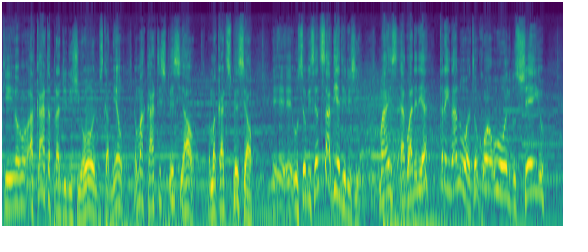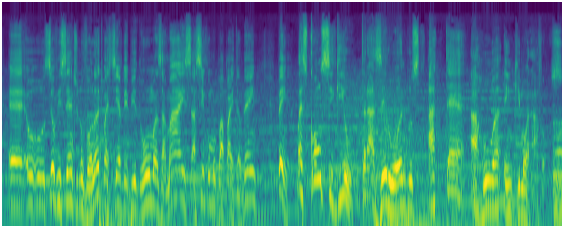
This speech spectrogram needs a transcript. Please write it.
Que a carta para dirigir ônibus, caminhão, é uma carta especial. É uma carta especial. E, o seu Vicente sabia dirigir, mas agora ele ia treinar no ônibus. Então, com o ônibus cheio, é, o, o seu Vicente no volante, mas tinha bebido umas a mais, assim como o papai também. Bem, mas conseguiu trazer o ônibus até a rua em que morávamos.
